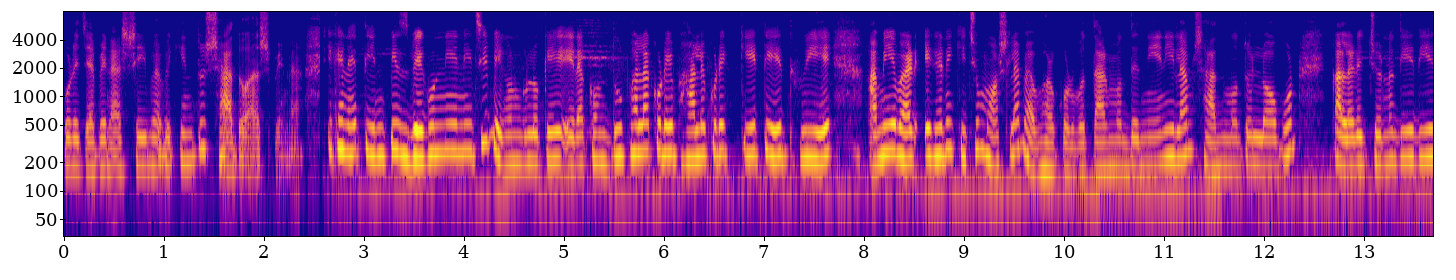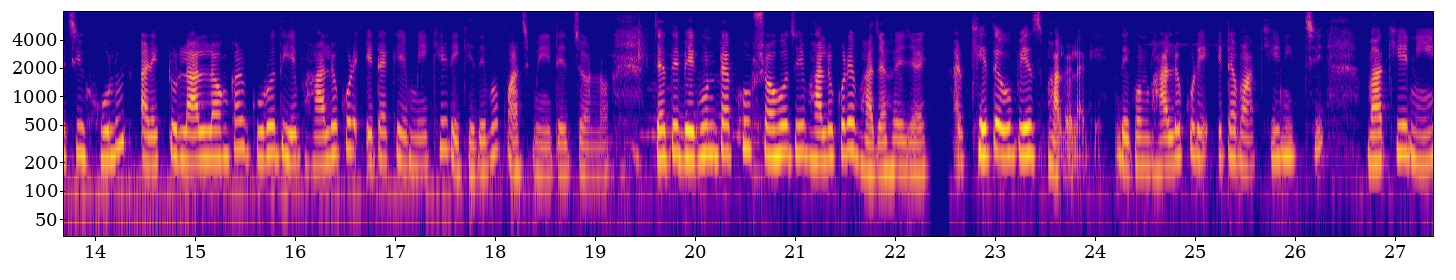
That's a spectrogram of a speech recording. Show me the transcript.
করে যাবেন আর সেইভাবে কিন্তু স্বাদও আসবে না। এখানে তিন পিস বেগুন নিয়ে নিয়েছি। বেগুনগুলোকে এরকম দুফালা করে ভালো করে কেটে ধুয়ে আমি এবার এখানে কিছু মশলা ব্যবহার করব। তার মধ্যে নিয়ে নিলাম স্বাদ মতো লবণ কালারের জন্য দিয়ে দিয়েছি হলুদ আর একটু লাল লঙ্কার গুঁড়ো দিয়ে ভালো করে এটাকে মেখে রেখে দেবো পাঁচ মিনিটের জন্য। যাতে বেগুনটা খুব সহজে ভালো করে ভাজা হয়ে যায়। আর খেতেও বেশ ভালো লাগে। দেখুন, ভালো করে এটা মাখিয়ে নিচ্ছি। মাখিয়ে নিয়ে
